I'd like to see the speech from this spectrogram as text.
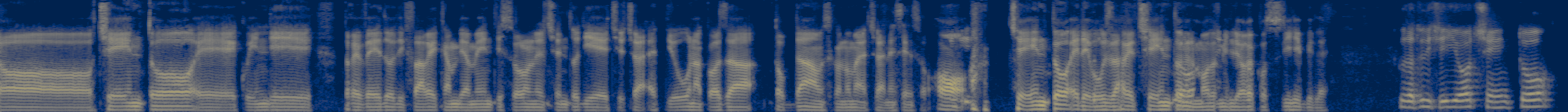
ho 100 e quindi prevedo di fare i cambiamenti solo nel 110, cioè è più una cosa top down secondo me, cioè nel senso ho 100 e devo usare 100 nel modo migliore possibile. Scusa, tu dici io ho 100,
